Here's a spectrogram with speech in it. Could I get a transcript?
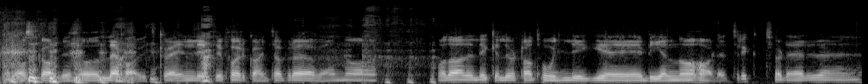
Og Da skal vi nå leve ut kvelden litt i forkant av prøven. Og, og da er det like lurt at hunden ligger i bilen og har det trygt, for der eh,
